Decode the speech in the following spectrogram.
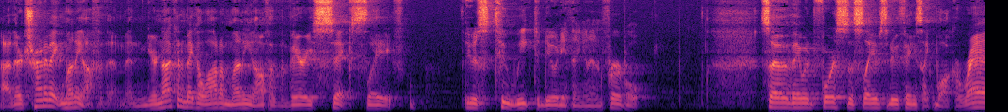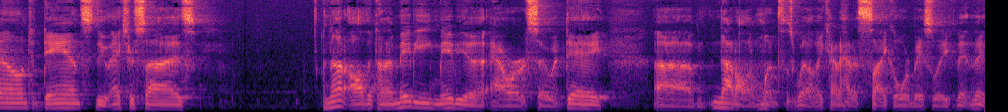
Uh, they're trying to make money off of them, and you're not going to make a lot of money off of a very sick slave who's too weak to do anything and infertile. So they would force the slaves to do things like walk around, to dance, do exercise. Not all the time, maybe maybe an hour or so a day. Um, not all at once as well. They kind of had a cycle where basically they, they,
